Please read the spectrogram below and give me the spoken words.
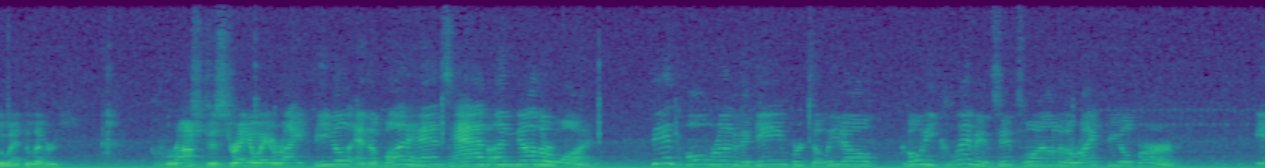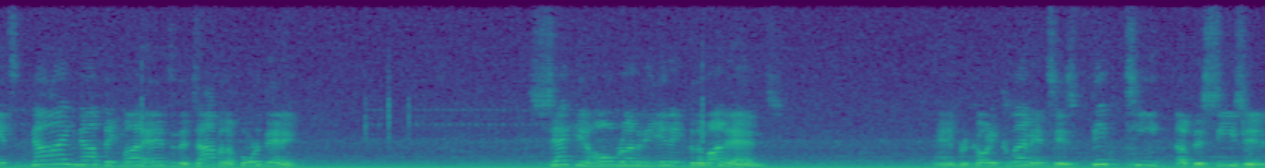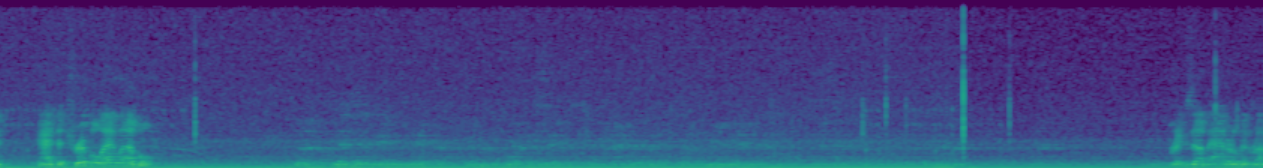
Blewett delivers. Crushed to straightaway right field, and the Mud Hens have another one. Fifth home run of the game for Toledo. Kody Clemens hits one onto the right field berm. It's 9 0 Mud Hens in the top of the fourth inning. Second home run of the inning for the Mud Hens. And for Kody Clemens, his 15th of the season at the AAA level. Brings up Adderlin.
